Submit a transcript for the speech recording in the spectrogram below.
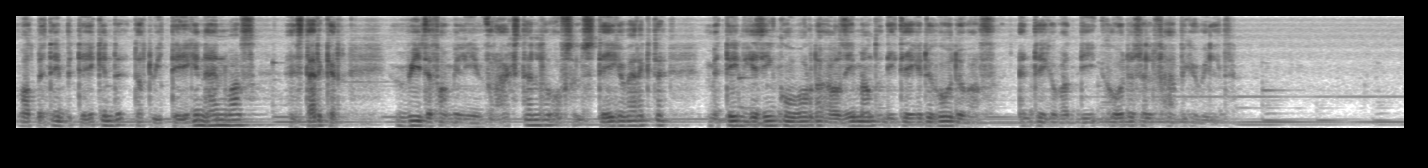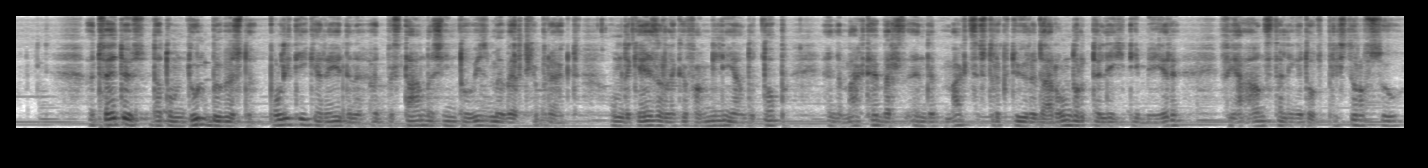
wat meteen betekende dat wie tegen hen was, en sterker, wie de familie in vraag stelde of zelfs tegenwerkte, meteen gezien kon worden als iemand die tegen de goden was en tegen wat die goden zelf hebben gewild. Het feit dus dat om doelbewuste politieke redenen het bestaande Shintoïsme werd gebruikt om de keizerlijke familie aan de top en de machthebbers en de machtsstructuren daaronder te legitimeren via aanstellingen tot priester of zo,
